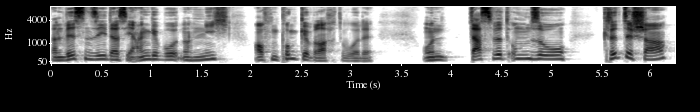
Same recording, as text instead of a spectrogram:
dann wissen sie, dass ihr Angebot noch nicht auf den Punkt gebracht wurde. Und das wird umso kritischer,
